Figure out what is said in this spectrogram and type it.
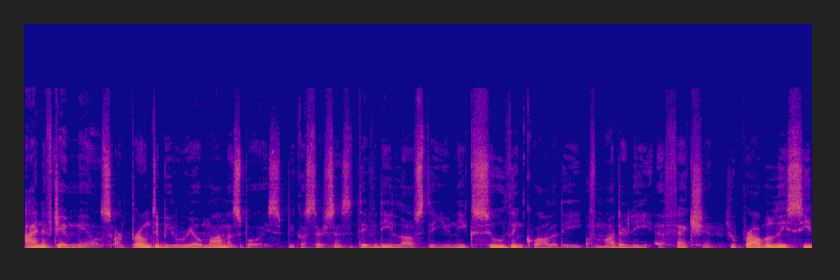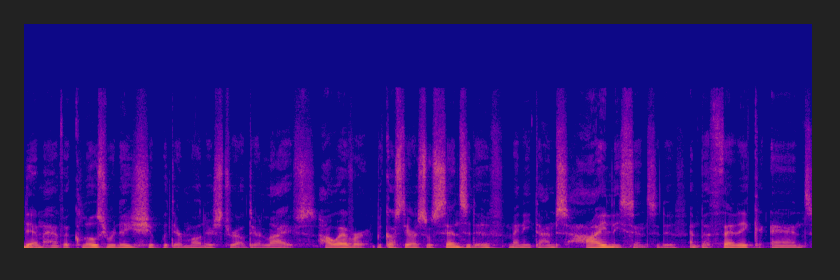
INFJ males are prone to be real mama's boys because their sensitivity loves the unique soothing quality of motherly affection. You probably see them have a close relationship with their mothers throughout their lives. However, because they are so sensitive, many times highly sensitive, empathetic and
